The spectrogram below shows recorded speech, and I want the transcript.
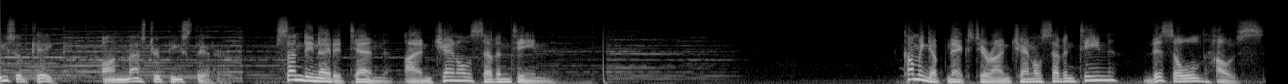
piece of cake on Masterpiece Theater. Sunday night at 10 on Channel 17. Coming up next here on Channel 17, This Old House.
